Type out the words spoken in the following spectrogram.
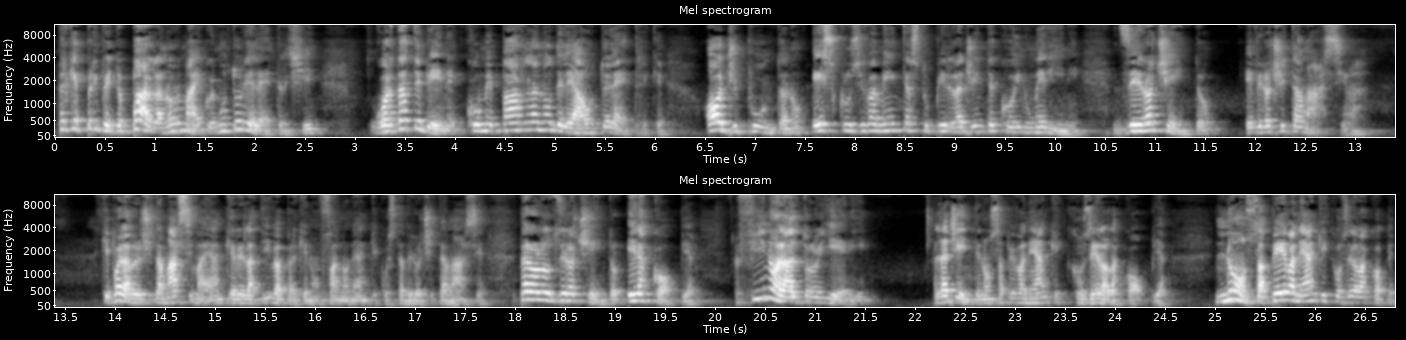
Perché, ripeto, parlano ormai con i motori elettrici. Guardate bene come parlano delle auto elettriche. Oggi puntano esclusivamente a stupire la gente con i numerini 0 a 100 e velocità massima che poi la velocità massima è anche relativa perché non fanno neanche questa velocità massima, però lo 0 a 100 e la coppia. Fino all'altro ieri la gente non sapeva neanche cos'era la coppia, non sapeva neanche cos'era la coppia.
